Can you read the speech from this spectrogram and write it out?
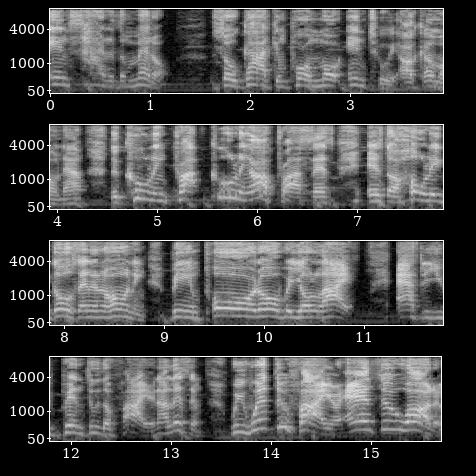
inside of the metal so God can pour more into it. Oh, come on now. The cooling pro- cooling off process is the Holy Ghost and an anointing being poured over your life after you've been through the fire. Now listen, we went through fire and through water.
